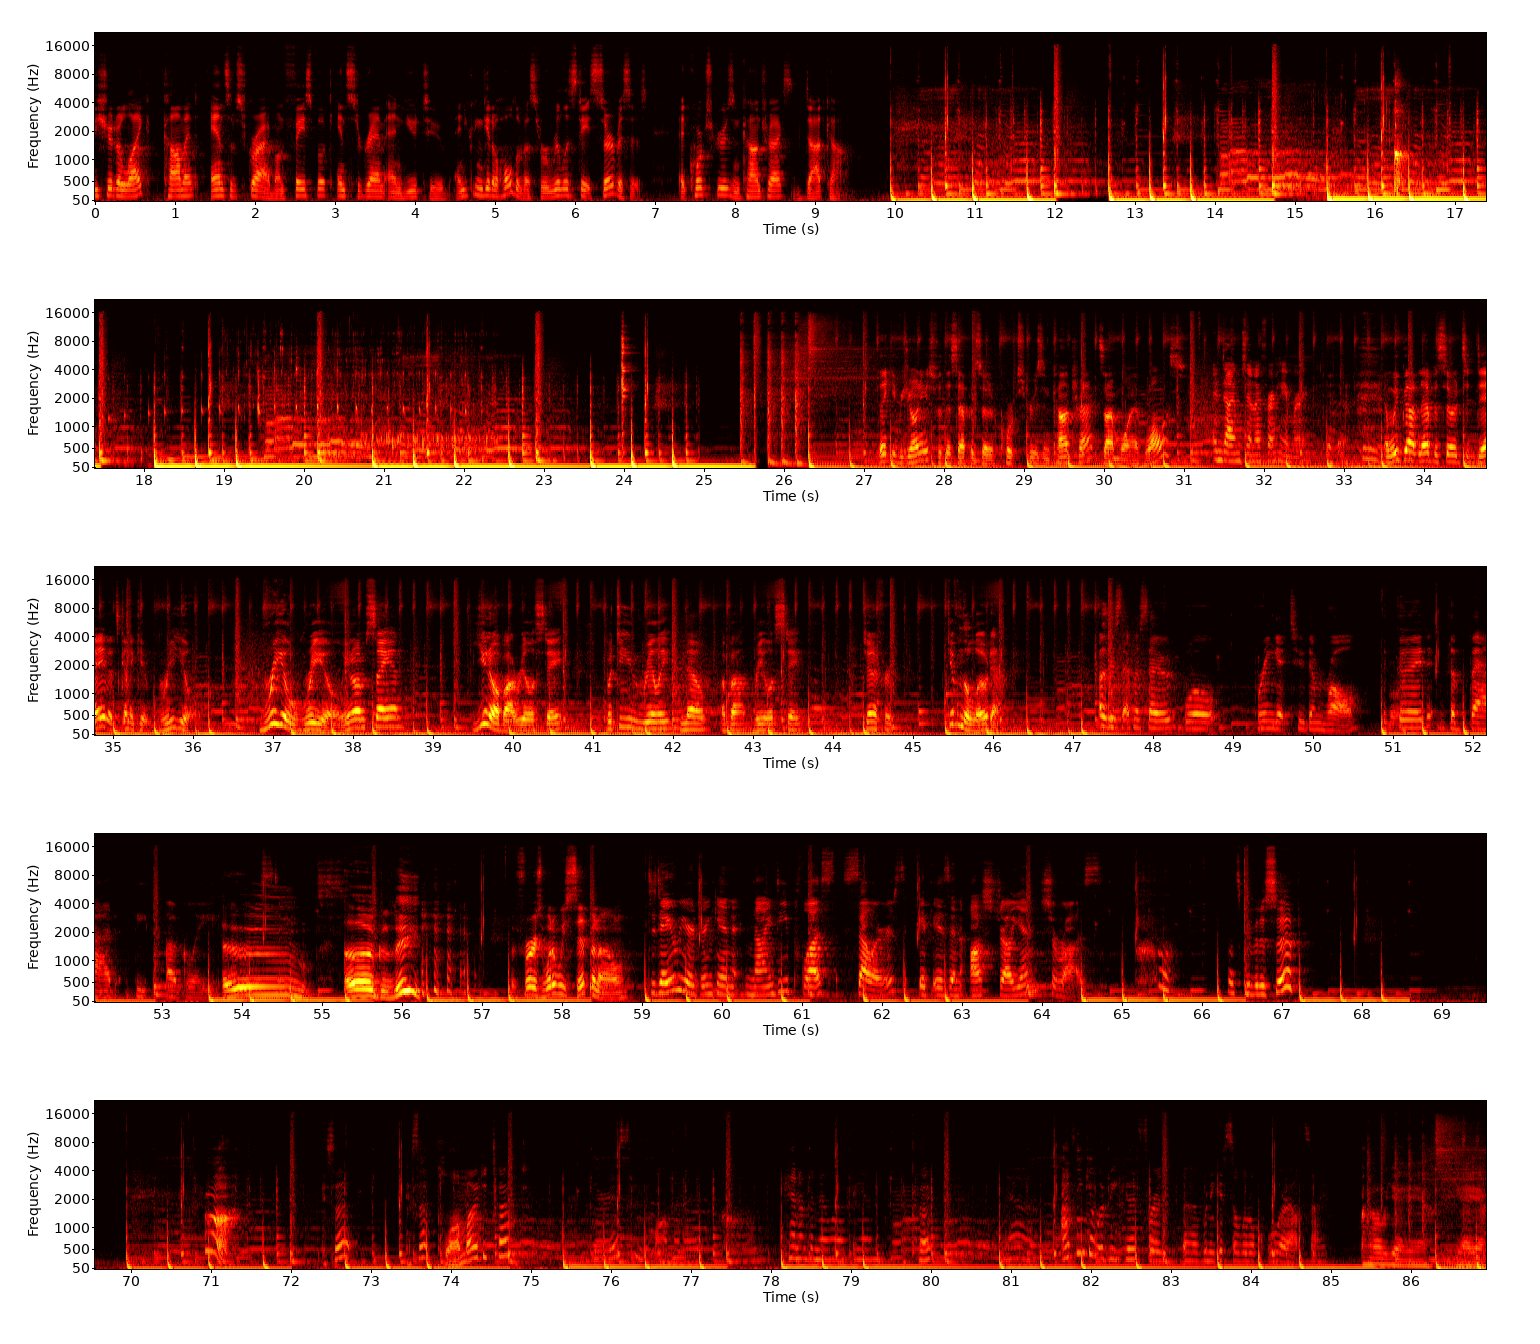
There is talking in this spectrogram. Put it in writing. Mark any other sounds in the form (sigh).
Be sure to like, comment, and subscribe on Facebook, Instagram, and YouTube. And you can get a hold of us for real estate services at corkscrewsandcontracts.com. joining us for this episode of Corkscrews and Contracts. I'm Wyatt Wallace. And I'm Jennifer Hamrick. (laughs) and we've got an episode today that's going to get real. Real, real. You know what I'm saying? You know about real estate, but do you really know about real estate? Jennifer, give them the lowdown. Oh, this episode will bring it to them raw. The good, the bad, the ugly. Ooh, ugly. (laughs) first, what are we sipping on? Today we are drinking 90 plus cellars. It is an Australian Shiraz. Huh. Let's give it a sip. Huh. Is that is that plum I detect? There is some plum in it. Hint of vanilla at the end. Okay. Yeah. I think it would be good for uh, when it gets a little cooler outside. Oh yeah, yeah, yeah, yeah.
